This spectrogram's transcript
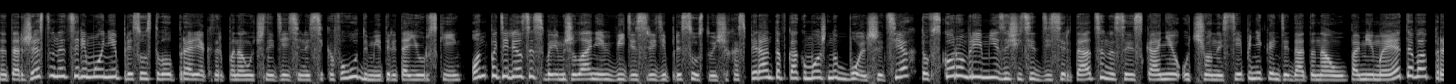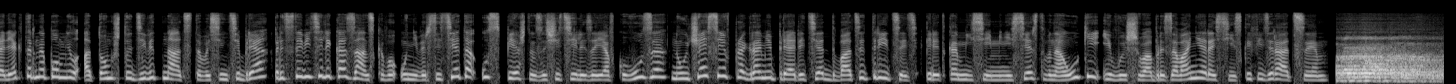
На торжественной церемонии присутствовал проректор по научной деятельности КФУ Дмитрий Таюрский. Он поделился своим желанием видеть среди присутствующих аспирантов как можно больше тех, кто в скором времени защитит диссертацию на соискание ученой степени кандидата наук. Помимо этого, проректор напомнил о том, что 19 сентября представители Казанского университета успешно защитили заявку вуза на участие в программе «Приоритет-2030» перед комиссией Министерства науки и высшего образования Российской Федерации. Программа Казанского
